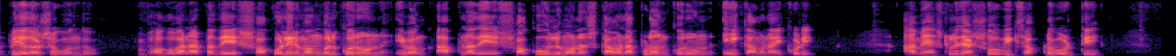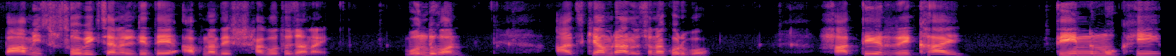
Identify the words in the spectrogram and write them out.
প্রিয় দর্শক বন্ধু। ভগবান আপনাদের সকলের মঙ্গল করুন এবং আপনাদের সকল মনস্কামনা পূরণ করুন এই কামনাই করি। আমি অ্যাস্ট্রোলজার সৌভিক চক্রবর্তী, পামিস সৌভিক চ্যানেলটিতে আপনাদের স্বাগত জানাই। বন্ধুগণ, আজকে আমরা আলোচনা করব হাতের রেখায় তিনমুখী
